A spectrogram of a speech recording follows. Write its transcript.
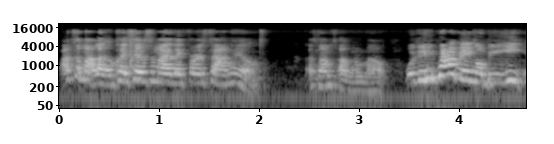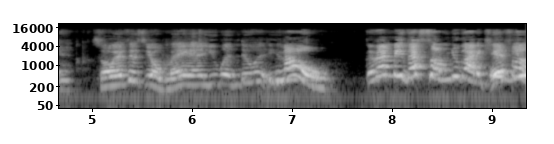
I'm talking about like okay, say somebody their first time here. That's what I'm talking about. Well, then he probably ain't gonna be eating. So if it's your man, you wouldn't do it. either? No, cause that means that's something you gotta keep If up. you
